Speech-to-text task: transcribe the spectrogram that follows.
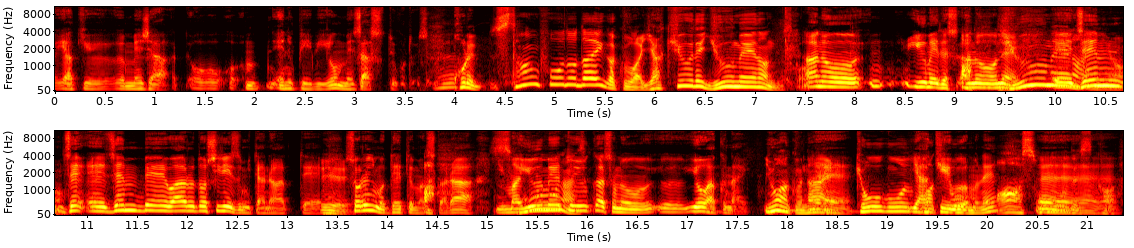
えー野球メジャーを NPB を目指すということですよね。これスタンフォード大学は野球で有名なんですか？あの有名です。あのね、えー全全えー全米ワールドシリーズみたいなのがあって、ええ。それにも出てますから、今有名というかその弱くない。弱くない、ええ。強豪は野球部もね。ああそうですか、ええ。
